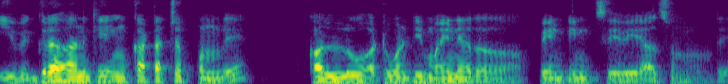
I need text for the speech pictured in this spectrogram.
ఈ విగ్రహానికి ఇంకా టచ్ అప్ ఉంది. కళ్ళు అటువంటి మైనర్ పెయింటింగ్స్ వేయాల్సి ఉంది.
